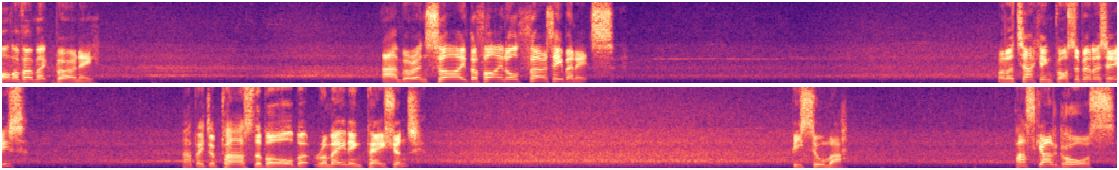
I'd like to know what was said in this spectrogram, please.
Oliver McBurnie. And we're inside the final 30 minutes. Well, attacking possibilities. Happy to pass the ball, but remaining patient. Bissouma. Pascal Gross.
